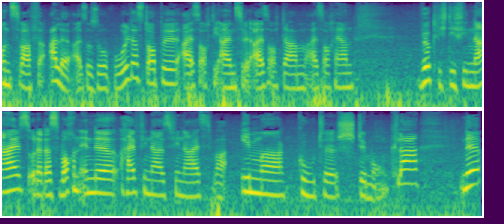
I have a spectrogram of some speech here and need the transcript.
und zwar für alle, also sowohl das Doppel als auch die Einzel, als auch Damen, als auch Herren, wirklich die Finals oder das Wochenende, Halbfinals, Finals war immer gute Stimmung. Klar, ne,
